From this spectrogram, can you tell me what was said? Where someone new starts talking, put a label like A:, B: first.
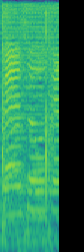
A: Basil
